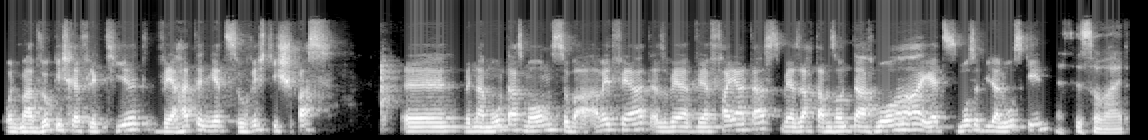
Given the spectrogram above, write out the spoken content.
und mal wirklich reflektiert, wer hat denn jetzt so richtig Spaß äh, wenn er montags morgens zur Arbeit fährt. Also wer, wer feiert das? Wer sagt am Sonntag, boah, jetzt muss es wieder losgehen? Es ist soweit.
